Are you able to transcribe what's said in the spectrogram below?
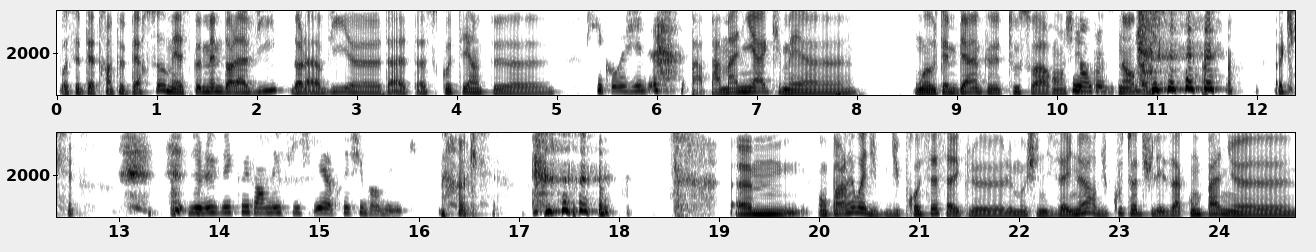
bon, c'est peut-être un peu perso, mais est-ce que même dans la vie, dans la vie, tu as, as, ce côté un peu psychorigide. Pas, pas maniaque, mais euh... où t'aimes bien que tout soit arrangé. Non, pas du tout. Non, pas du tout. ok. Je le fais que dans mes fichiers. Après, je suis bordélique. ok. euh, on parlait ouais du, du process avec le, le, motion designer. Du coup, toi, tu les accompagnes euh,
